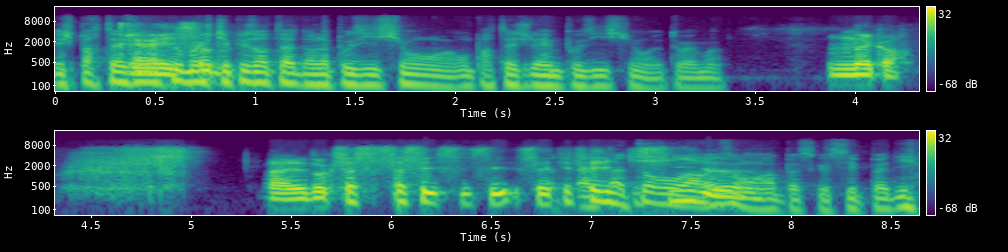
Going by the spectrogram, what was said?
Et je partage Moi, j'étais plus dans la position. On partage la même position, toi et moi. D'accord donc ça, ça, c'est, ça a été très difficile. raison, euh. hein, parce que c'est pas dit.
